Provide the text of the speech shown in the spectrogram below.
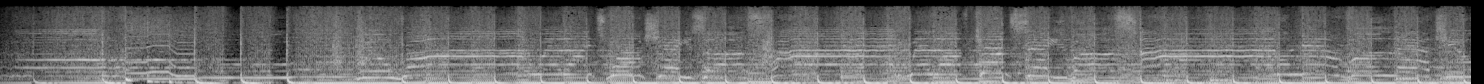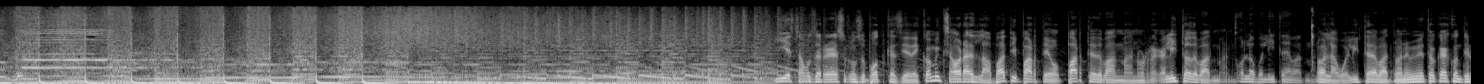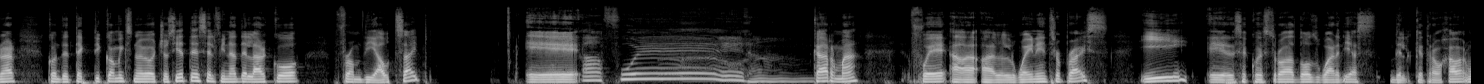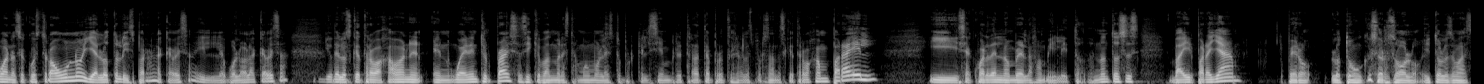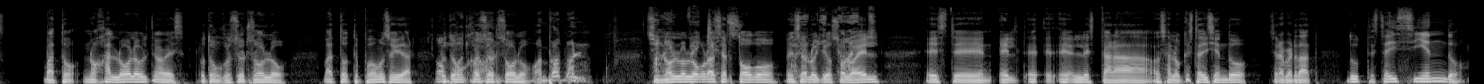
Y estamos de regreso con su podcast Día de Cómics. Ahora es la Batiparte o parte de Batman o regalito de Batman. O la abuelita de Batman. O la abuelita de Batman. A mí me toca continuar con Detective Comics 987. Es el final del arco From the Outside. Eh, Afuera. Karma fue al Wayne Enterprise y eh, secuestró a dos guardias del que trabajaban. Bueno, secuestró a uno y al otro le disparó en la cabeza y le voló la cabeza. Yo- de los que trabajaban en, en Wayne Enterprise. Así que Batman está muy molesto porque él siempre trata de proteger a las personas que trabajan para él y se acuerda el nombre de la familia y todo, ¿no? Entonces va a ir para allá, pero lo tengo que hacer solo. Y todos los demás, vato, no jaló la última vez, lo tengo que hacer solo. Vato, te podemos ayudar, lo I'm tengo que hacer solo. I'm Batman. Si no lo logro hacer todo, vencerlo yo solo a él, este, él, él, él estará, o sea, lo que está diciendo será verdad. Dude, te está diciendo.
